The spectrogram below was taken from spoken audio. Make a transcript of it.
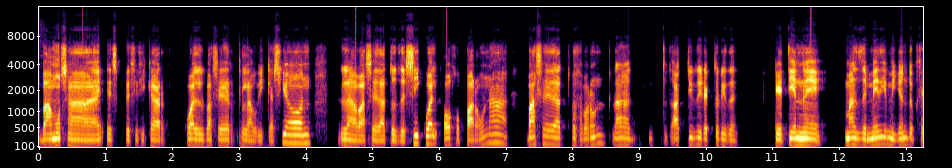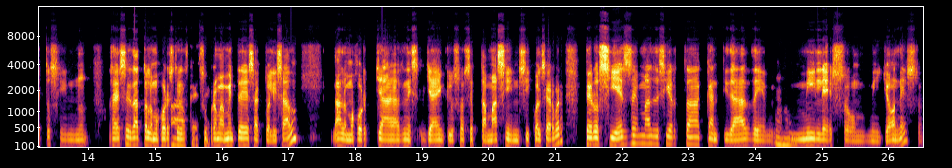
Vamos a especificar cuál va a ser la ubicación, la base de datos de SQL. Ojo, para una base de datos, para una Active Directory que tiene más de medio millón de objetos, y no, o sea, ese dato a lo mejor está ah, supremamente desactualizado, a lo mejor ya, ya incluso acepta más sin SQL Server, pero si es de más de cierta cantidad de miles o millones, o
